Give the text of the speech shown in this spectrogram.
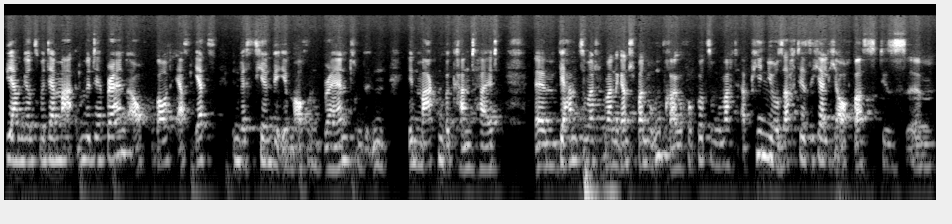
wie haben wir uns mit der, mit der Brand aufgebaut, erst jetzt investieren wir eben auch in Brand und in, in Markenbekanntheit. Ähm, wir haben zum Beispiel mal eine ganz spannende Umfrage vor kurzem gemacht. Apinio sagt ja sicherlich auch was, dieses, ähm,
